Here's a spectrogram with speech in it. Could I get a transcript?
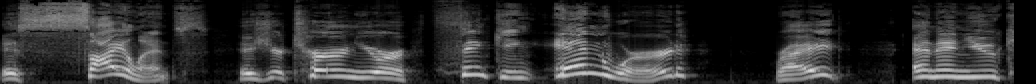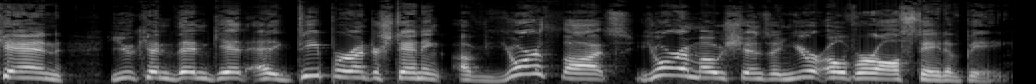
as silence is you turn your thinking inward, right? And then you can you can then get a deeper understanding of your thoughts, your emotions, and your overall state of being.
